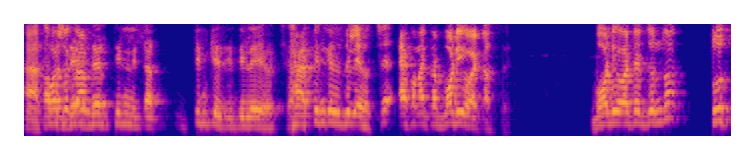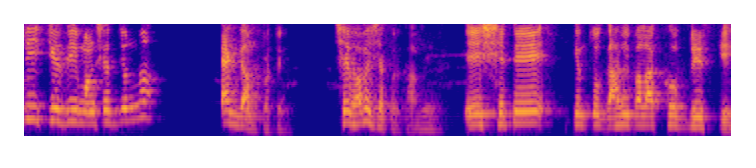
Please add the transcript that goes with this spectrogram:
হ্যাঁ তাহলে ছয়শো গ্রাম তিন লিটার তিন কেজি দিলেই হচ্ছে। হ্যাঁ তিন কেজি দিলে হচ্ছে। এখন একটা বডি ওয়েট আছে। বডি ওয়েটের জন্য প্রতি কেজি মাংসের জন্য এক গ্রাম প্রোটিন সেভাবে হিসাব করে খাওয়া। এই সেটে কিন্তু গাভী পালা খুব রিস্কি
